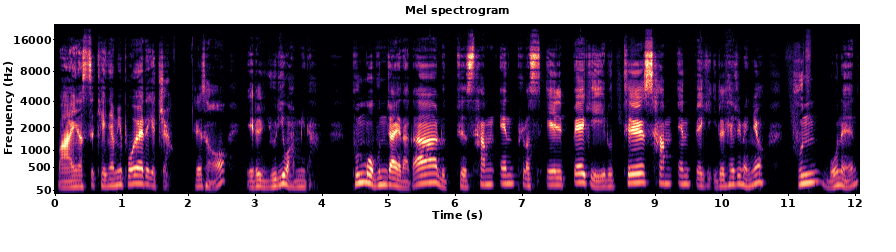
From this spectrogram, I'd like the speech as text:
마이너스 개념이 보여야 되겠죠. 그래서 얘를 유리화합니다. 분모 분자에다가 루트 3n 플러스 1 빼기 루트 3n 빼기 1을 해주면요. 분모는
